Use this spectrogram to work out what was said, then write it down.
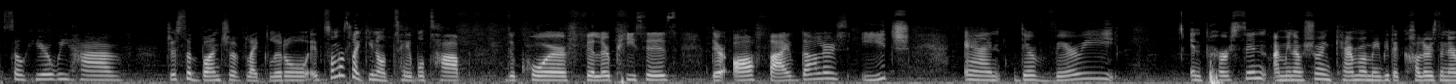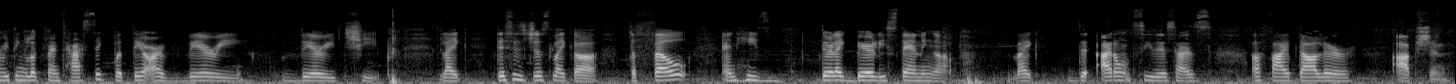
So here we have just a bunch of like little, it's almost like, you know, tabletop decor filler pieces. They're all $5 each and they're very in person. I mean i'm sure in camera maybe the colors and everything look fantastic but they are very very cheap. Like this is just like a the felt and he's they're like barely standing up. Like the, i don't see this as a five dollar option.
